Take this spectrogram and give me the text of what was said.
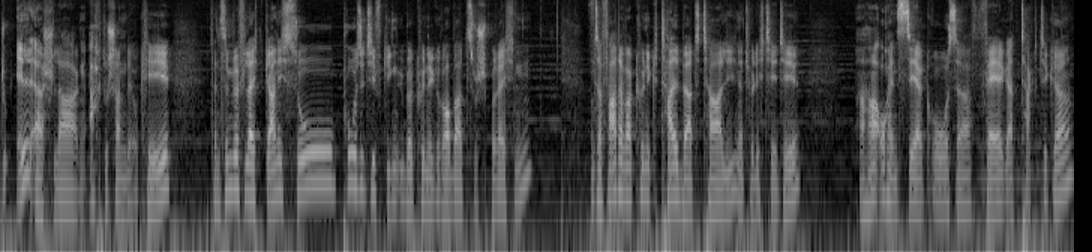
Duell erschlagen. Ach du Schande, okay dann sind wir vielleicht gar nicht so positiv gegenüber König Robert zu sprechen. Unser Vater war König Talbert Tali, natürlich TT. Aha, auch ein sehr großer, fähiger Taktiker.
